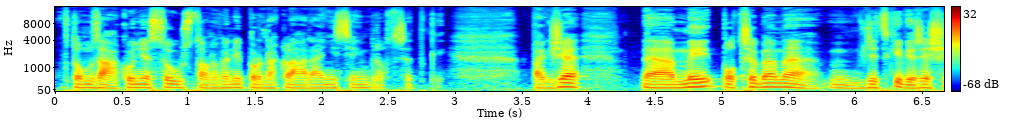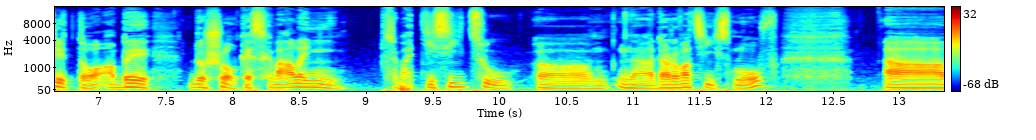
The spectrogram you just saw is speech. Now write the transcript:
v tom zákoně jsou stanoveny pro nakládání s těmi prostředky. Takže Eh, my potřebujeme hm, vždycky vyřešit to, aby došlo ke schválení třeba tisíců uh, darovacích smluv a,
